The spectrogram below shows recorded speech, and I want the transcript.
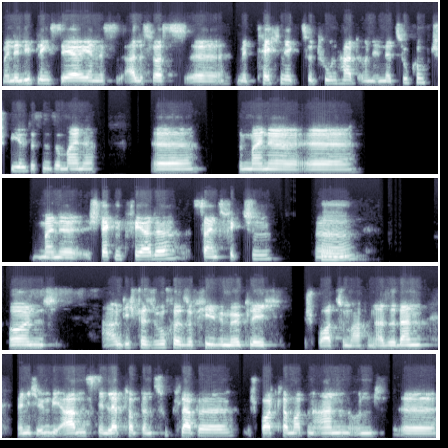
meine Lieblingsserien ist alles, was äh, mit Technik zu tun hat und in der Zukunft spielt. Das sind so meine, äh, meine, meine Steckenpferde, Science Fiction. Ähm, mhm. und, und ich versuche so viel wie möglich Sport zu machen. Also dann, wenn ich irgendwie abends den Laptop dann zuklappe, Sportklamotten an und äh,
